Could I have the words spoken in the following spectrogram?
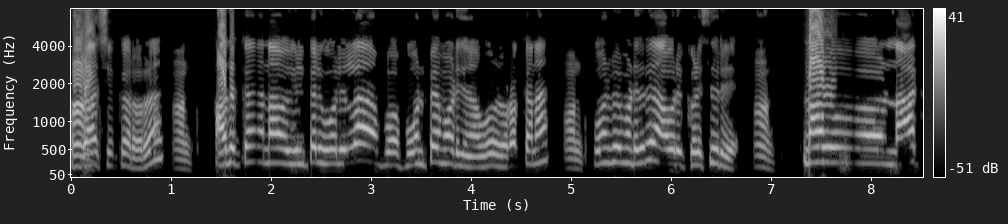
ರಾಜಶೇಖರ್ ಅವ್ರ. ಅದಕ್ಕ ನಾವು ಇಲ್ಪೇಲ್ ಹೋಗ್ಲಿಲ್ಲ ಫೋನ್ ಪೇ ಮಾಡಿದ್ವಿ ನಾವು ರೊಕ್ಕನ. ಫೋನ್ ಪೇ ಮಾಡಿದ್ರಿ ಅವ್ರಿಗೆ ಕಳಿಸಿದ್ರಿ ಹ್ಮ್. ನಾವು ನಾಲ್ಕ್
